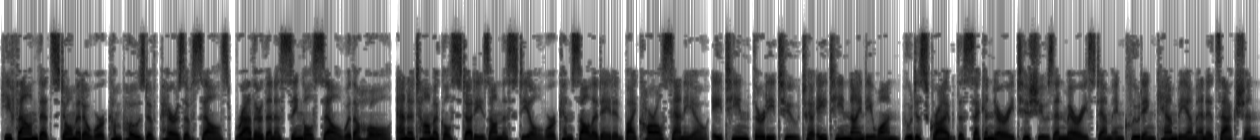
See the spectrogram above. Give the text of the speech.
He found that stomata were composed of pairs of cells, rather than a single cell with a hole. Anatomical studies on the stele were consolidated by Carl Sanio (1832–1891), who described the secondary tissues and meristem, including cambium and its action.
